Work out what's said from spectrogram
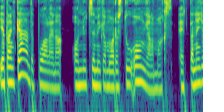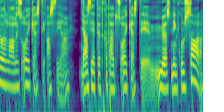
Ja tämän kääntöpuolena on nyt se, mikä muodostuu ongelmaksi, että ne, joilla olisi oikeasti asiaa ja asiat, jotka täytyisi oikeasti myös niin kuin saada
